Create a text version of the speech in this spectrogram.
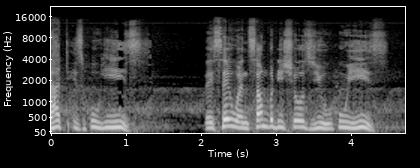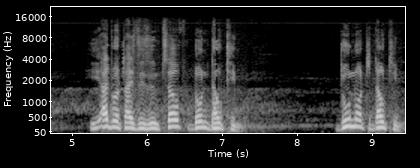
That is who he is. They say when somebody shows you who he is, he advertises himself, don't doubt him. Do not doubt him.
